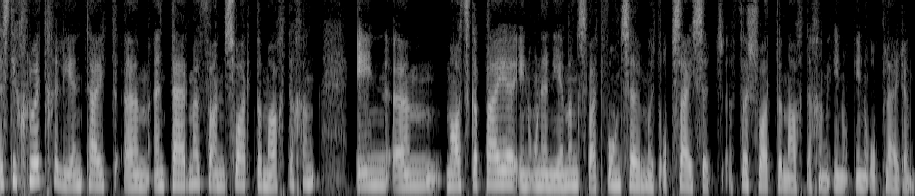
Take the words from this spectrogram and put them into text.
is die groot geleentheid um in terme van swart bemagtiging en um maatskappye en ondernemings wat fondse moet opsy sit vir swart bemagtiging en en opleiding.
